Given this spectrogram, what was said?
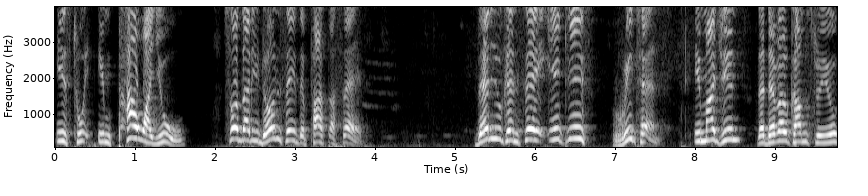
is to empower you so that you don't say the pastor said. Then you can say, It is written. Imagine the devil comes to you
